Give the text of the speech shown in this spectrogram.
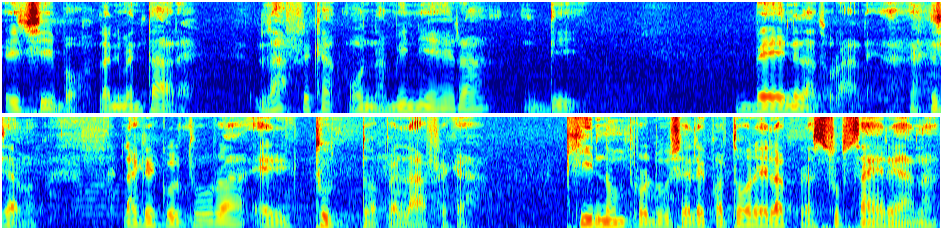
Il cibo, l'alimentare. L'Africa è una miniera di bene naturale. Diciamo. L'agricoltura è il tutto per l'Africa. Chi non produce l'equatore e l'acqua subsahariana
